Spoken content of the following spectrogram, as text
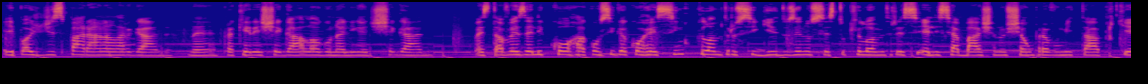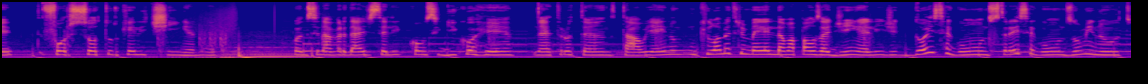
ele pode disparar na largada, né, para querer chegar logo na linha de chegada. Mas talvez ele corra, consiga correr 5 km seguidos e no sexto quilômetro ele se abaixa no chão para vomitar, porque forçou tudo que ele tinha, né? Quando se na verdade, se ele conseguir correr, né, trotando e tal, e aí num um quilômetro e meio ele dá uma pausadinha ali de dois segundos, três segundos, um minuto,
